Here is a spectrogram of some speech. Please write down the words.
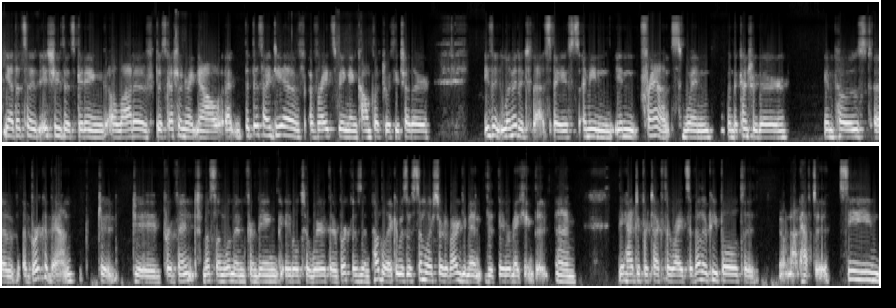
Yeah, that's an issue that's getting a lot of discussion right now. Uh, but this idea of, of rights being in conflict with each other isn't limited to that space. I mean, in France, when when the country there imposed a, a burqa ban to to prevent Muslim women from being able to wear their burqas in public, it was a similar sort of argument that they were making that um, they had to protect the rights of other people to you know, not have to see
